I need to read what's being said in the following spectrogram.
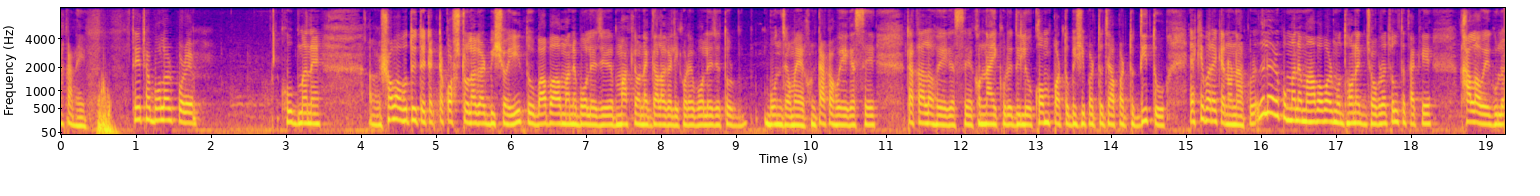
টাকা নেই। তো এটা বলার পরে খুব মানে স্বভাবতই তো এটা একটা কষ্ট লাগার বিষয়ই। তো বাবা মানে বলে যে, মাকে অনেক গালাগালি করে, বলে যে, তোর বোন জামাই এখন টাকা হয়ে গেছে, টাকা আলা হয়ে গেছে, এখন নাই করে দিলেও কম পারতো, বেশি পারতো, যা পারতো দিত, একেবারে কেন না করে? দিলে এরকম মানে মা বাবার মধ্যে অনেক ঝগড়া চলতে থাকে, খালাও এগুলো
